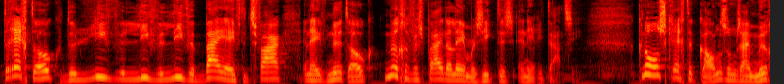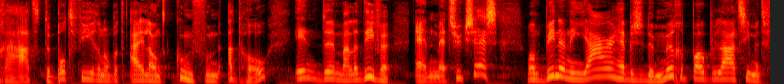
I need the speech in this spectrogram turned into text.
Terecht ook, de lieve, lieve, lieve bij heeft het zwaar en heeft nut ook. Muggen verspreiden alleen maar ziektes en irritatie. Knols kreeg de kans om zijn muggenhaat te botvieren op het eiland Kunfun Adho in de Malediven. En met succes, want binnen een jaar hebben ze de muggenpopulatie met 95%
